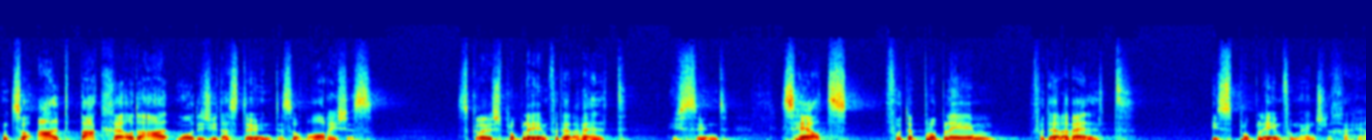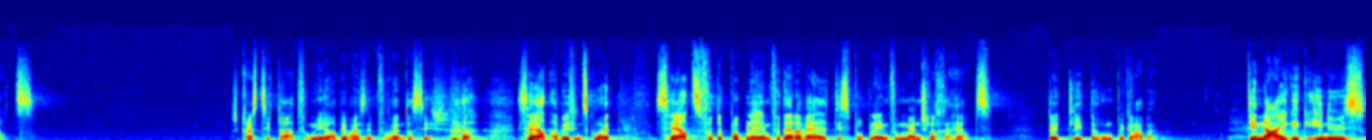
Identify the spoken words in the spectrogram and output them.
Und so altbacken oder altmodisch wie das tönt, so wahr ist es. Das größte Problem dieser Welt ist Sünde. Das Herz der Problem dieser Welt ist das Problem vom menschlichen Herz. Ist kein Zitat von mir, aber ich weiß nicht, von wem das ist. Das Herz, aber ich finde es gut. Das Herz der Problem dieser Welt ist das Problem vom menschlichen Herz. Dort liegt der Hund begraben. Die Neigung in uns,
